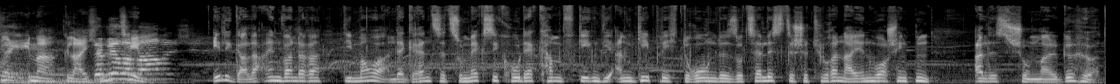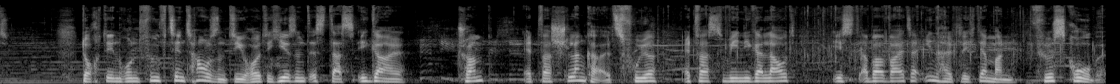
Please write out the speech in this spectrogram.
die immer gleichen Themen illegale Einwanderer, die Mauer an der Grenze zu Mexiko, der Kampf gegen die angeblich drohende sozialistische Tyrannei in Washington, alles schon mal gehört. Doch den rund 15.000, die heute hier sind, ist das egal. Trump, etwas schlanker als früher, etwas weniger laut, ist aber weiter inhaltlich der Mann fürs Grobe.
